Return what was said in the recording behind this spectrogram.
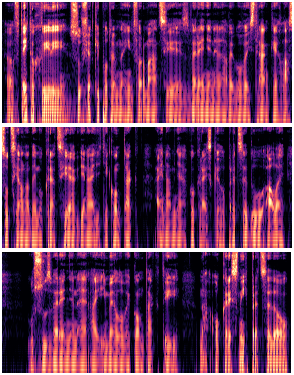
V tejto chvíli sú všetky potrebné informácie zverejnené na webovej stránke Hlas sociálna demokracia, kde nájdete kontakt aj na mňa ako krajského predsedu, ale už sú zverejnené aj e-mailové kontakty na okresných predsedov,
